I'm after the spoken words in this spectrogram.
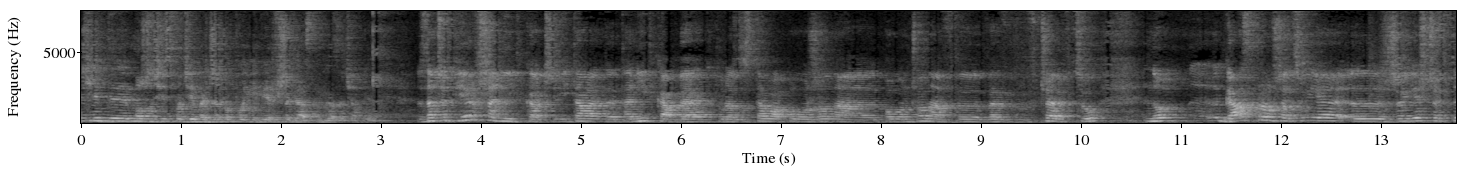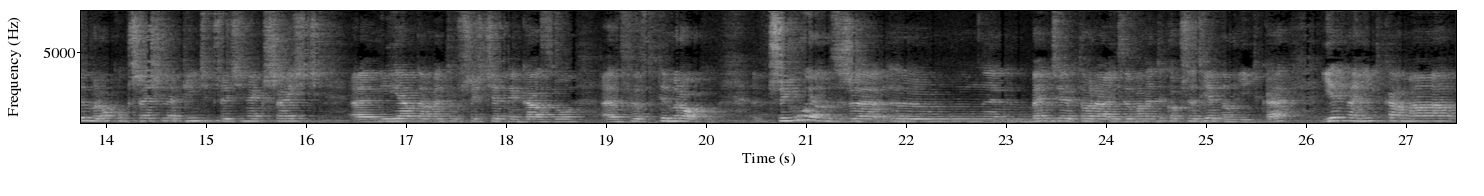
kiedy można się spodziewać, że popłynie pierwszy gaz tym gazociągiem? Znaczy pierwsza nitka, czyli ta, ta nitka B, która została położona, połączona w, w, w czerwcu, no, Gazprom szacuje, y, że jeszcze w tym roku prześle 5,6 e, miliarda metrów sześciennych gazu e, w, w tym roku. Przyjmując, że będzie to realizowane tylko przez jedną nitkę, Jedna nitka ma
